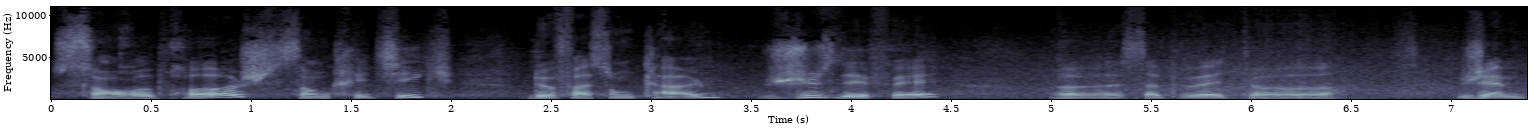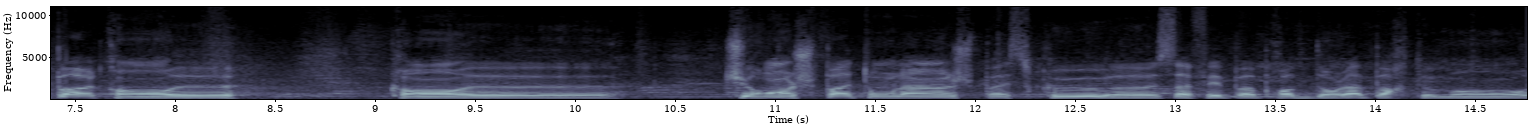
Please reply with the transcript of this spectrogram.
sans reproche, sans critique, de façon calme, juste des faits. Euh, ça peut être euh, j'aime pas quand, euh, quand tu ranges pas ton linge parce que ça fait pas propre dans l'appartement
